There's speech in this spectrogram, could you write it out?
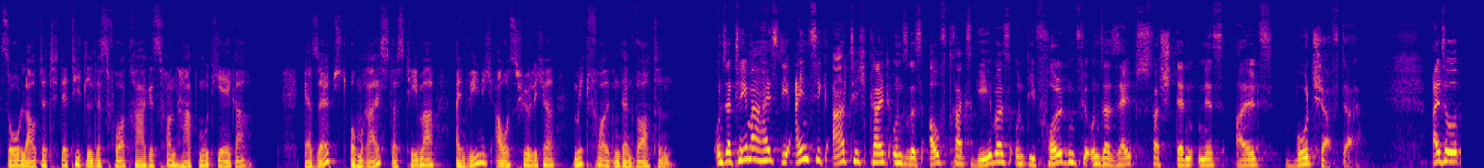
so lautet der Titel des Vortrages von Hartmut Jäger. Er selbst umreißt das Thema ein wenig ausführlicher mit folgenden Worten. Unser Thema heißt die Einzigartigkeit unseres Auftragsgebers und die Folgen für unser Selbstverständnis als Botschafter. Also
